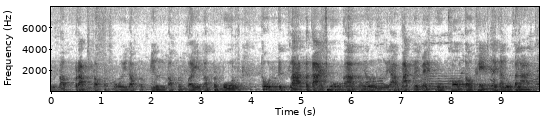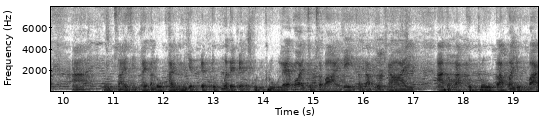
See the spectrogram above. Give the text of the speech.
นดอกปรำดอกประมวยดอกประปิลดอกประใบดอกประโบนโทษตึกลาดประกายโทงอ่าวโอ้ยอ่าวมัดเลยแม่ผูกคอต่อแขนให้กับลูกกบหลานอ่าผูกสายสิญจนให้กับลูกให้อยู่เย็นเป็นสุขเมื่อได้เป็นคุณครูแล้วก็ให้สุขสบายนี่สำหรับลูกชาย อาสำหรับคุณครูกลับมาอยู่บ้าน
